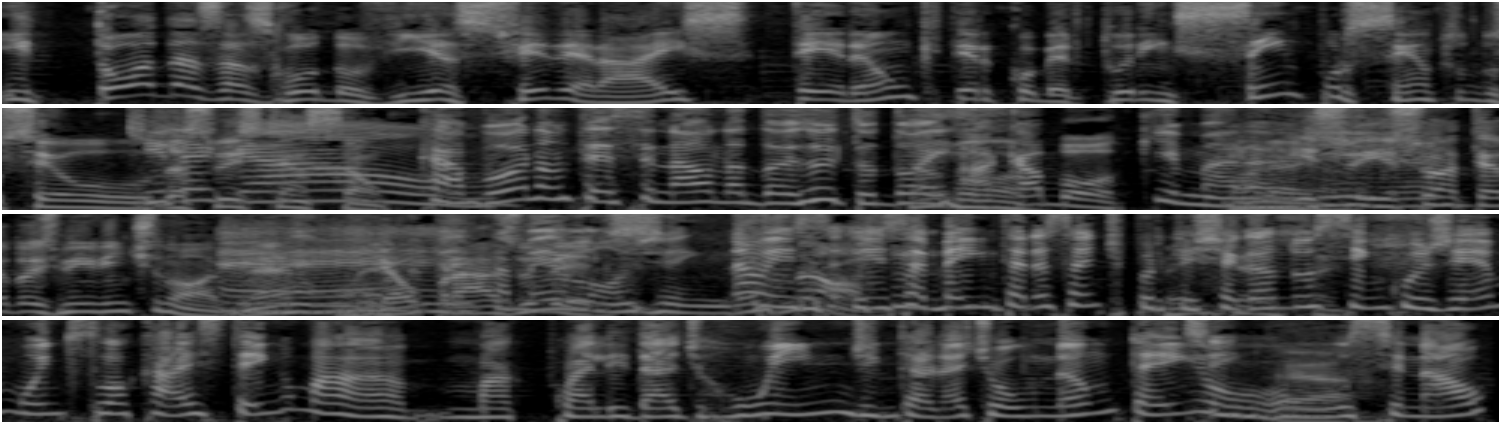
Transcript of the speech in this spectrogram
e todas as rodovias federais terão que ter cobertura em 100% do seu Que da sua legal. extensão. Acabou não ter sinal na 282? Acabou. Que maravilha. Isso, isso até 2029, né? É o prazo tá meio deles. longe ainda. Não, isso, Não. isso é bem interessante, porque Bem chegando o 5G, muitos locais têm uma, uma qualidade ruim de internet ou não tem o, É. o sinal,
